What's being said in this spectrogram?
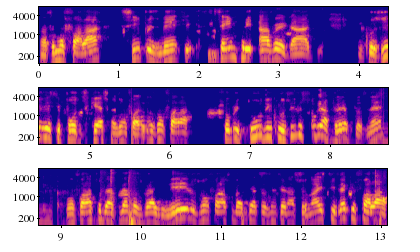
Nós vamos falar simplesmente sempre a verdade. Inclusive, esse podcast que nós vamos fazer, nós vamos falar sobre tudo, inclusive sobre atletas, né? Vamos falar sobre atletas brasileiros, vamos falar sobre atletas internacionais. Se tiver que falar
